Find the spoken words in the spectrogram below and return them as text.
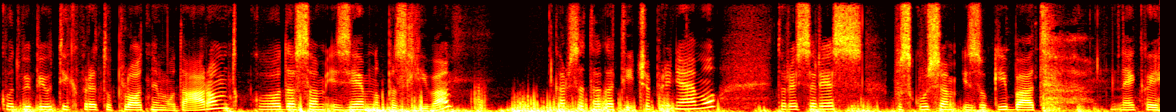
kot bi bil tik pred toplotnim udarom, tako da sem izjemno pazljiva, kar se tega tiče pri njemu. Torej se res poskušam izogibati nekaj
